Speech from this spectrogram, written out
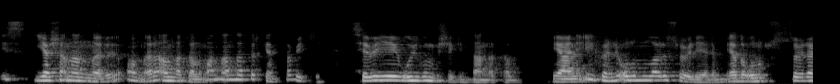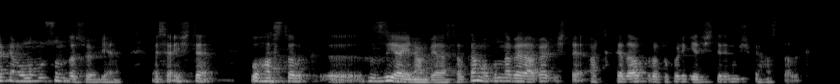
Biz yaşananları onlara anlatalım. Anlatırken tabii ki seviyeye uygun bir şekilde anlatalım. Yani ilk önce olumluları söyleyelim ya da olumsuz söylerken olumlusunu da söyleyelim. Mesela işte bu hastalık e, hızlı yayılan bir hastalık ama bununla beraber işte artık tedavi protokolü geliştirilmiş bir hastalık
